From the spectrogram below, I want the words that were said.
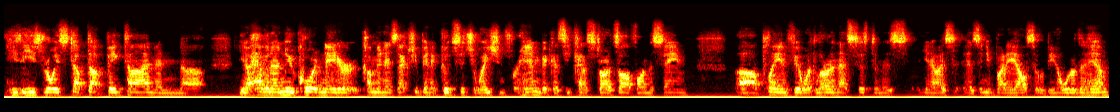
he's, he's really stepped up big time and, uh, you know, having a new coordinator come in has actually been a good situation for him because he kind of starts off on the same uh, playing field with learning that system as you know as, as anybody else that would be older than him.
